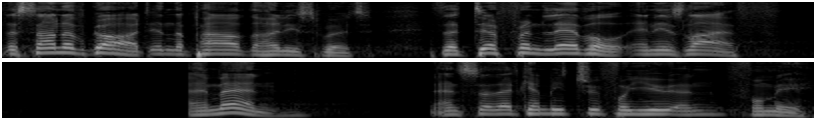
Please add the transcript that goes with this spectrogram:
the Son of God in the power of the Holy Spirit. It's a different level in his life. Amen. And so that can be true for you and for me.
